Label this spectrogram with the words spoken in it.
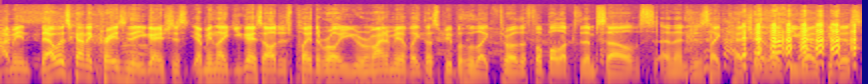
I mean, that was kind of crazy that you guys just, I mean, like, you guys all just played the role. You reminded me of, like, those people who, like, throw the football up to themselves and then just, like, catch it. Like, you guys could just,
